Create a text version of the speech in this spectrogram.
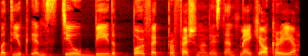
but you can still be the perfect professionalist and make your career.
